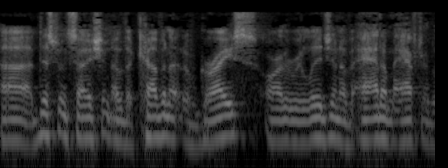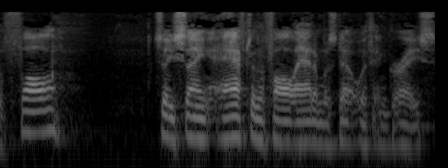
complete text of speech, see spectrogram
uh, dispensation of the covenant of grace or the religion of Adam after the fall. So he's saying after the fall, Adam was dealt with in grace.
